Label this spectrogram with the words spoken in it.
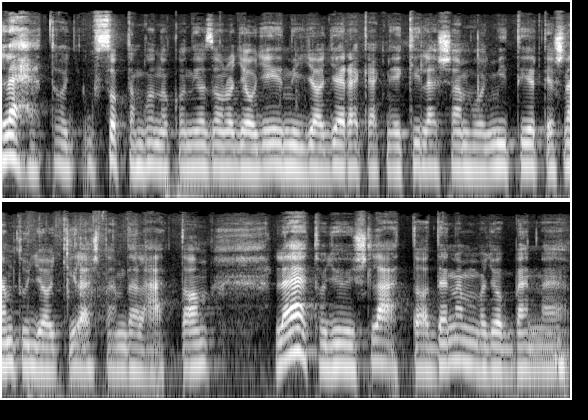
lehet, hogy szoktam gondolkodni azon, hogy ahogy én így a gyerekeknél kilesem, hogy mit írt, és nem tudja, hogy kilestem, de láttam. Lehet, hogy ő is látta, de nem vagyok benne,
